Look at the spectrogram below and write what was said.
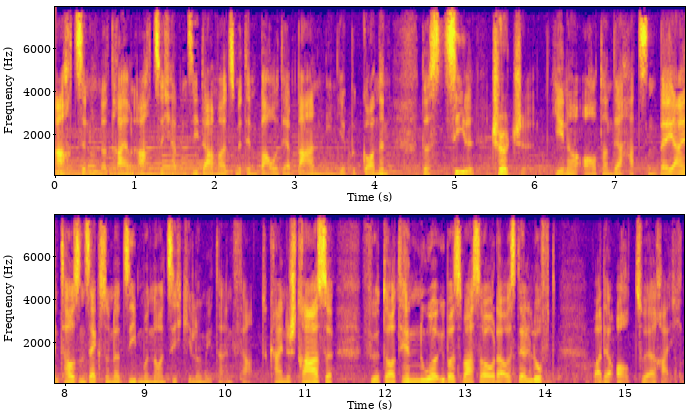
(1883) hatten sie damals mit dem Bau der Bahnlinie begonnen. Das Ziel Churchill, jener Ort an der Hudson Bay, 1697 Kilometer entfernt. Keine Straße führt dorthin, nur übers Wasser oder aus der Luft war der Ort zu erreichen.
